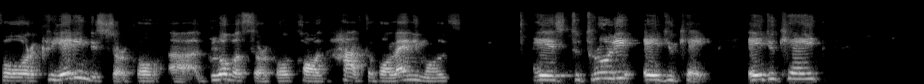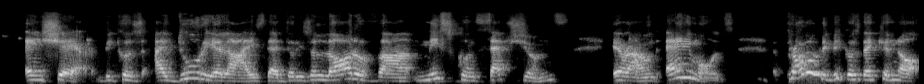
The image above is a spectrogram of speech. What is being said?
for creating this circle, uh, global circle called Heart of All Animals, is to truly educate, educate and share because I do realize that there is a lot of uh, misconceptions around animals probably because they cannot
